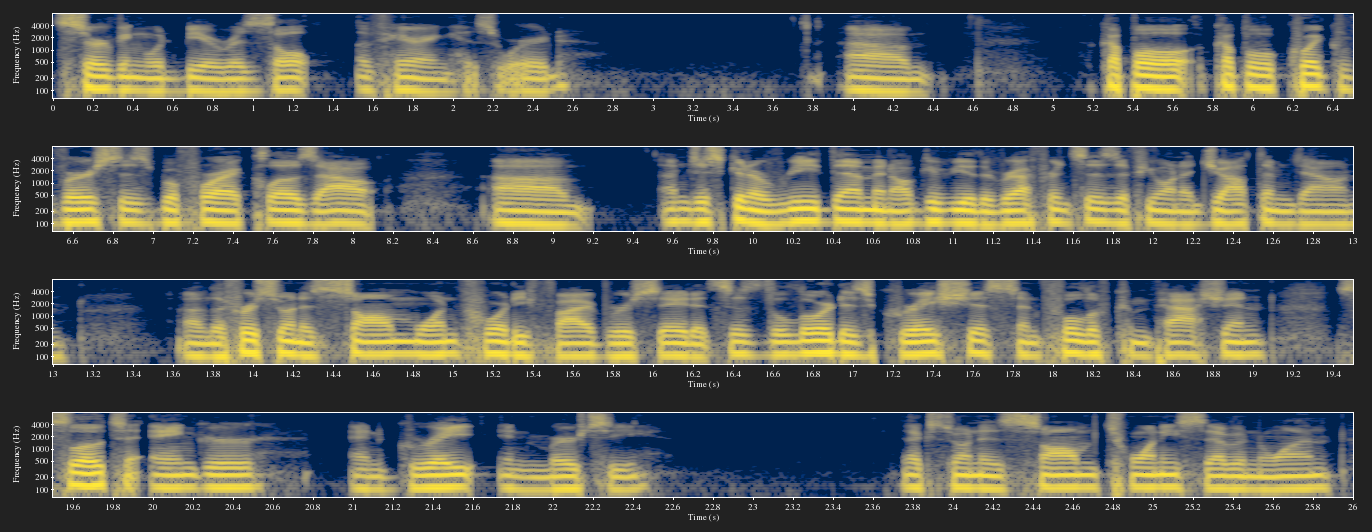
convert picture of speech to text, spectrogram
serving would be a result of hearing his word. Um, couple couple quick verses before I close out. Um, I'm just going to read them and I'll give you the references if you want to jot them down. Um, the first one is Psalm 145, verse 8. It says, The Lord is gracious and full of compassion, slow to anger, and great in mercy. Next one is Psalm 27, 1. It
